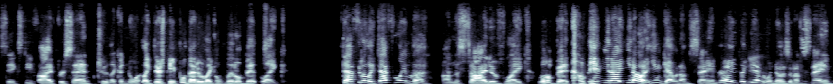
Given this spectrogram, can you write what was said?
sixty five percent to like a nor like there's people that are like a little bit like definitely definitely on the on the side of like a little bit you, you know you know what you can get what i'm saying right like Yeah. everyone knows what i'm saying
